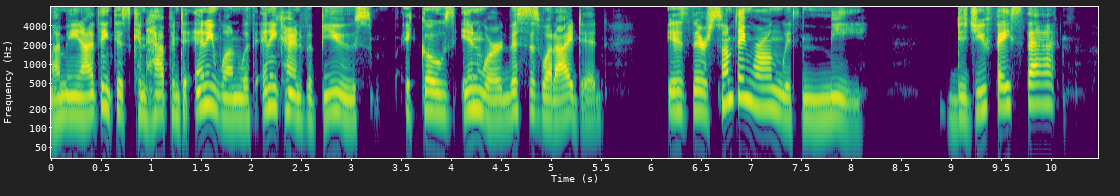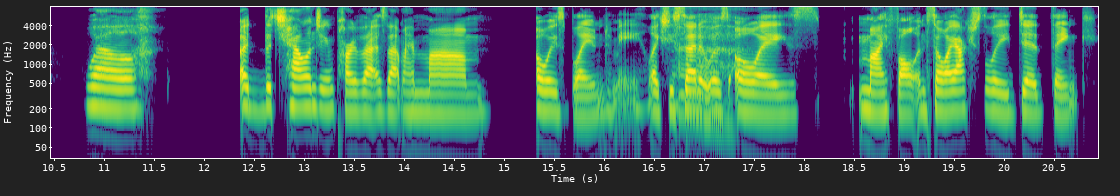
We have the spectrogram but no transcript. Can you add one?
I mean, I think this can happen to anyone with any kind of abuse. It goes inward. This is what I did. Is there something wrong with me? Did you face that? Well, uh, the challenging part of that is that my mom always blamed me. Like she said, it was Ah. always my fault. And so I actually did think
